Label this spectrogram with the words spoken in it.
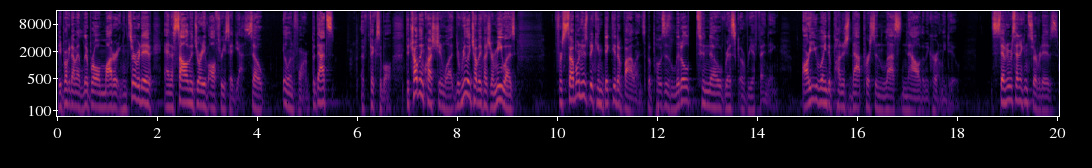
they broke it down by liberal, moderate, and conservative, and a solid majority of all three said yes. So ill-informed. But that's fixable. The troubling question was, the really troubling question for me was, for someone who's been convicted of violence but poses little to no risk of reoffending, are you willing to punish that person less now than we currently do? 70% of conservatives,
